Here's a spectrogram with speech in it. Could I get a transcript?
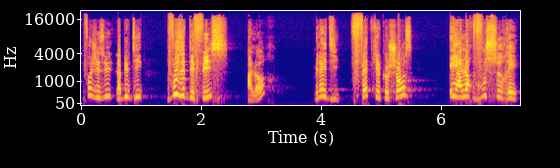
Des fois, Jésus, la Bible dit, vous êtes des fils, alors, mais là il dit, faites quelque chose, et alors vous serez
